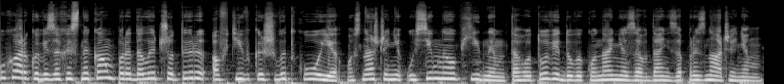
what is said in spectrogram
У Харкові захисникам передали чотири автівки швидкої, оснащені усім необхідним та готові до виконання завдань за призначенням.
